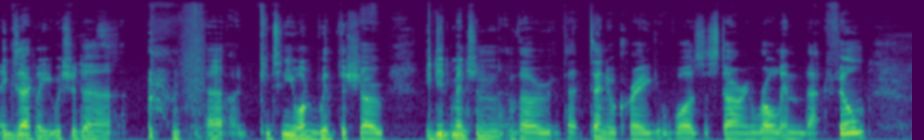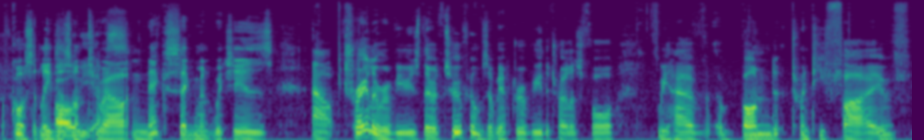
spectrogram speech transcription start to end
exactly. We should uh, uh, continue on with the show. You did mention though that Daniel Craig was a starring role in that film. Of course, it leads us Oh, on to our next segment, which is our trailer reviews. There are two films that we have to review the trailers for. We have Bond 25,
